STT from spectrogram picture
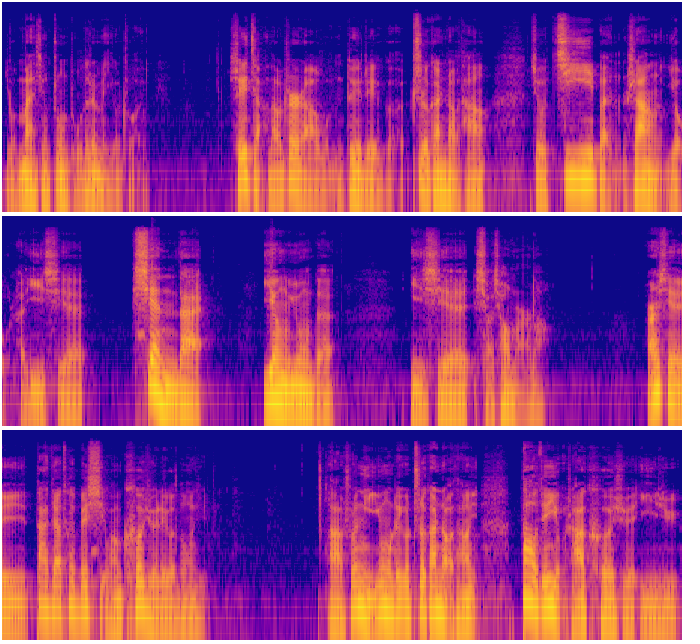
有慢性中毒的这么一个作用。所以讲到这儿啊，我们对这个炙甘草汤就基本上有了一些现代应用的一些小窍门了。而且大家特别喜欢科学这个东西啊，说你用这个炙甘草汤到底有啥科学依据，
